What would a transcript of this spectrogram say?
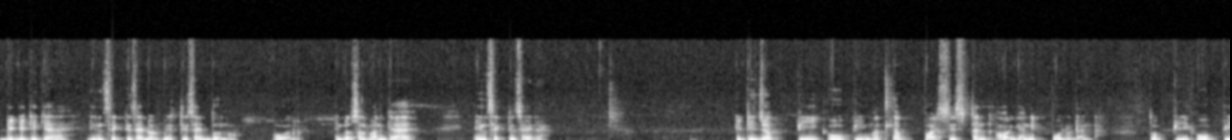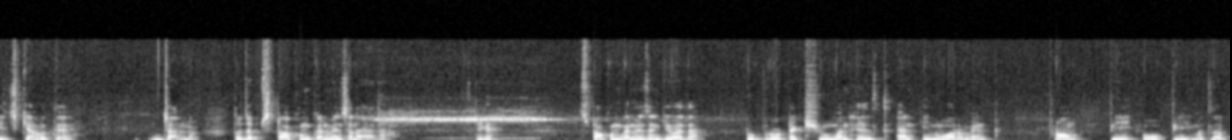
डीडीटी क्या है? इंसेक्टिसाइड और पेस्टिसाइड दोनों। और इंडोसल्फान क्या है? इंसेक्टिसाइड है। It is a P O P मतलब परसिस्टेंट ऑर्गेनिक पोल्यूटेंट तो पी ओ पी क्या होते हैं? जान लो। तो जब स्टॉकहोम कन्वेंशन आया था, ठीक है? स्टॉकहोम कन्वेंशन क्या हुआ था? To protect human health and environment from P O P मतलब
